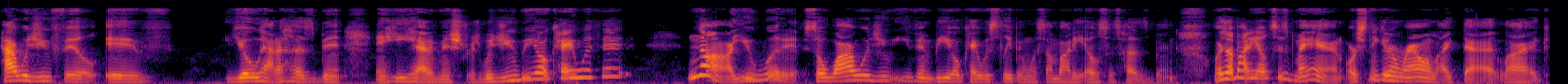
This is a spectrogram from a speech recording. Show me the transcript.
how would you feel if you had a husband and he had a mistress? Would you be okay with it Nah, you wouldn't. So why would you even be okay with sleeping with somebody else's husband or somebody else's man or sneaking around like that? Like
